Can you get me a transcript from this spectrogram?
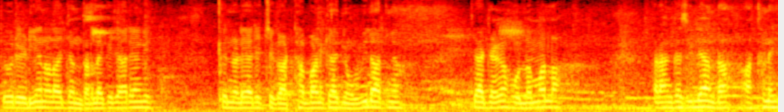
ਤੇ ਉਹ ਰੇੜੀਆਂ ਨਾਲ ਅੱਜ ਅੰਦਰ ਲੈ ਕੇ ਜਾ ਰਹੇਗੇ। ਤੇ ਨਾਲੇ ਅੱਜ ਚਗਾਠਾਂ ਬਣ ਕੇ ਅੱਜ ਉਹ ਵੀ ਲਾਤੀਆਂ ਤੇ ਅੱਜ ਹੈਗਾ ਹੋਲਾ ਮਹੱਲਾ। ਰੰਗ ਅਸੀਂ ਲਿਆਂਦਾ, ਹੱਥ ਨੇ।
